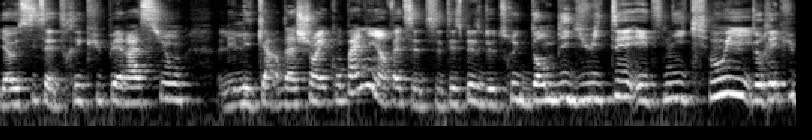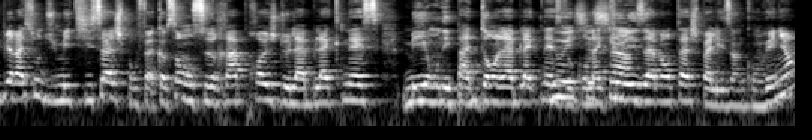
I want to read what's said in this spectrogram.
y a aussi cette récupération, les, les Kardashians et compagnie, en fait, cette, cette espèce de truc d'ambiguïté ethnique, oui, de récupération du métissage pour faire comme ça, on se rapproche de la blackness, mais on n'est pas dans la blackness, Oui, donc on a que les avantages, pas les inconvénients.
